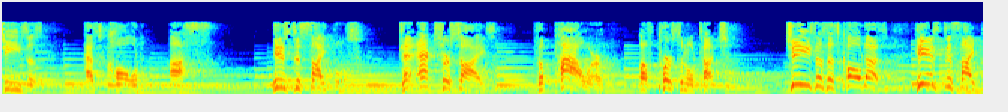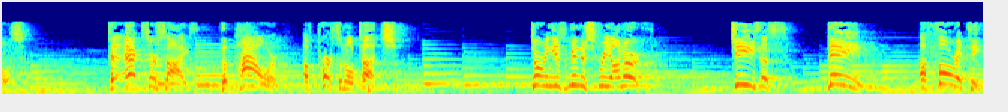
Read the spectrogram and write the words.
Jesus has called us, his disciples, to exercise the power of personal touch. Jesus has called us, His disciples, to exercise the power of personal touch. During his ministry on earth, Jesus gave authority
